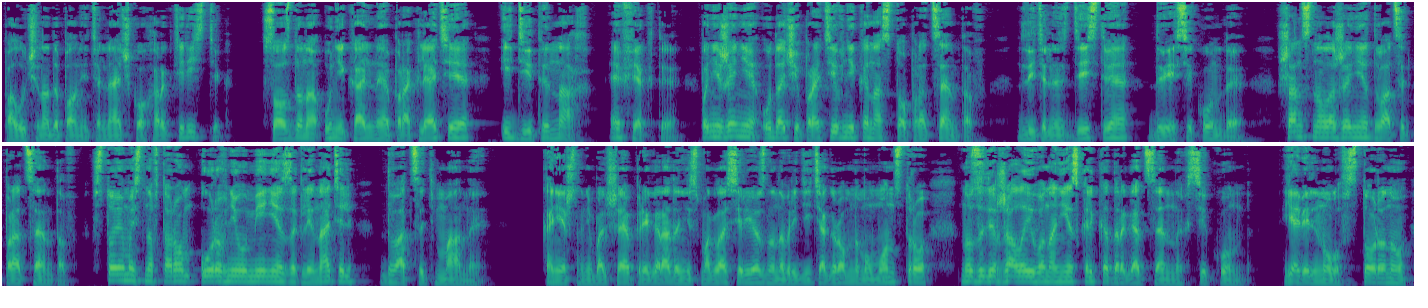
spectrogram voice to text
Получено дополнительное очко характеристик. Создано уникальное проклятие «Иди ты нах». Эффекты. Понижение удачи противника на 100%. Длительность действия – 2 секунды. Шанс наложения 20%. Стоимость на втором уровне умения «Заклинатель» – 20 маны. Конечно, небольшая преграда не смогла серьезно навредить огромному монстру, но задержала его на несколько драгоценных секунд. Я вильнул в сторону,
